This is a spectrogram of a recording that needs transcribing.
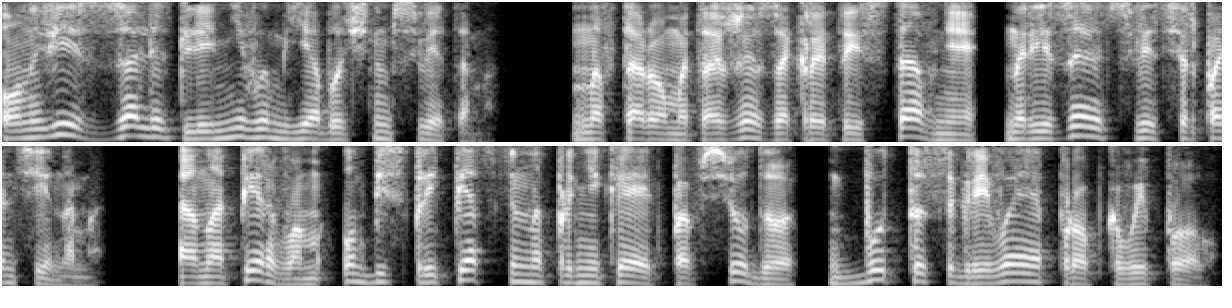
Он весь залит ленивым яблочным светом. На втором этаже закрытые ставни нарезают свет серпантином, а на первом он беспрепятственно проникает повсюду, будто согревая пробковый пол.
